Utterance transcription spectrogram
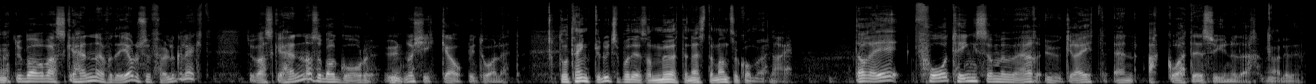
at du bare vasker hendene, for det gjør du selvfølgelig. Du vasker hendene, og så bare går du, uten å kikke opp i toalettet. Da tenker du ikke på det som møter nestemann som kommer. Nei. Der er få ting som er mer ugreit enn akkurat det synet der. Ja, det er det.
